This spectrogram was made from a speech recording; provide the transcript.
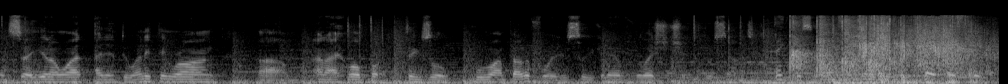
and say, you know what, I didn't do anything wrong, um, and I hope things will move on better for you, so you can have a relationship with your sons. Thank you so much.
